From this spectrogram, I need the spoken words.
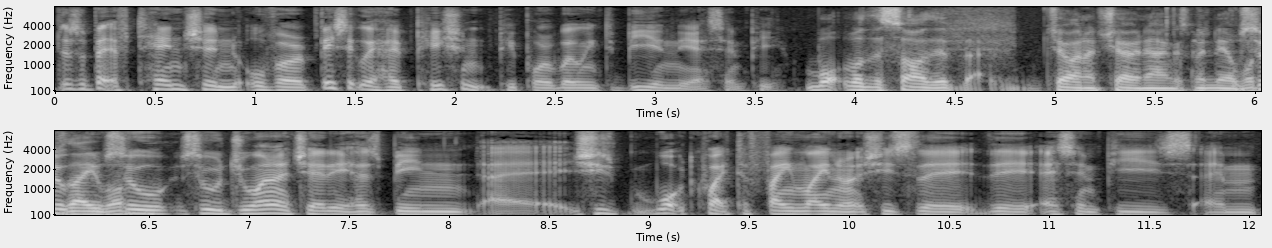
there's a bit of tension over basically how patient people are willing to be in the SNP. What were the side of Joanna Cherry and Angus MacNeil? What so, do they want? So, so Joanna Cherry has been uh, she's walked quite a fine line on it. She's the the SNP's um,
